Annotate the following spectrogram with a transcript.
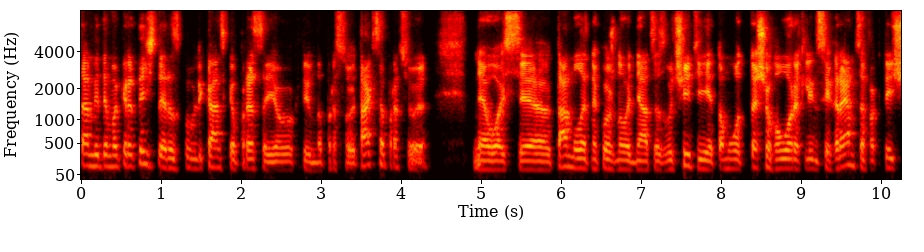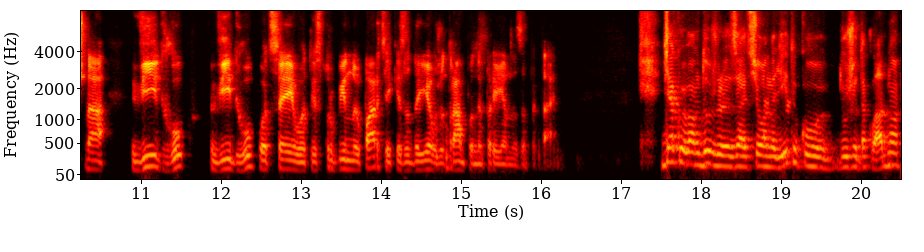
там і демократична, і республіканська преса його активно пресує. Так це працює. Е, Ось е, там ледь не кожного дня це звучить. І тому от те, що говорить Лінсі Грем, це фактично відгук. Відгук оцеї от із турбінної партії, який задає вже Трампу неприємне запитання. Дякую вам дуже за цю аналітику. Дуже докладно.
